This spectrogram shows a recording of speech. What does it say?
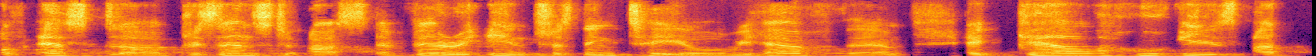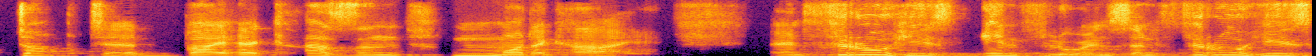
of Esther presents to us a very interesting tale. We have there a girl who is adopted by her cousin Mordecai. And through his influence and through his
